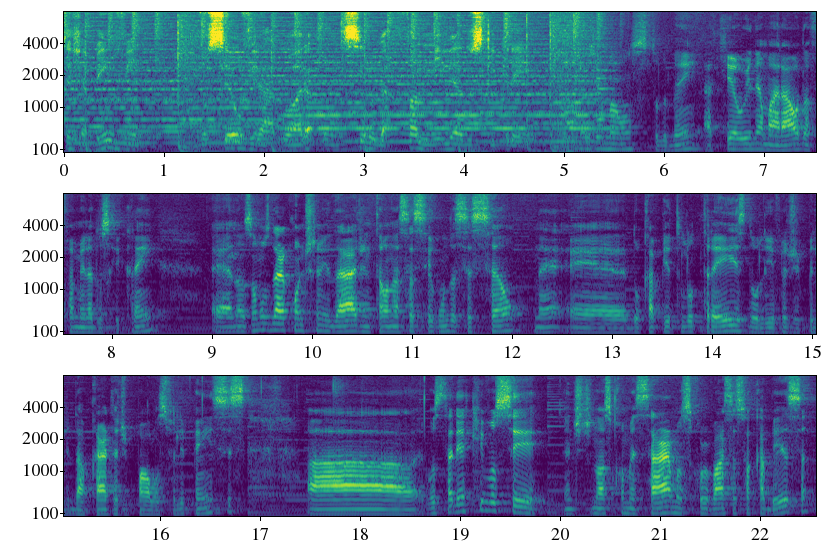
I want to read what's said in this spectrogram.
seja bem-vindo. Você ouvirá agora o ensino da família dos que creem. Olá, irmãos, tudo bem? Aqui é o William Amaral, da família dos que creem. É, nós vamos dar continuidade, então, nessa segunda sessão né, é, do capítulo 3 do livro de, da Carta de Paulo aos Filipenses. Ah, gostaria que você, antes de nós começarmos, curvasse a sua cabeça.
